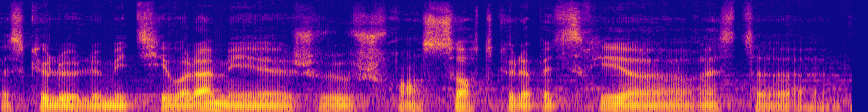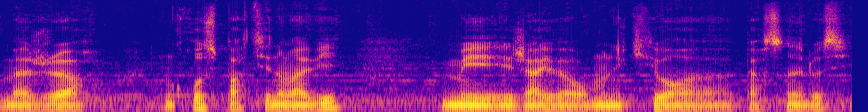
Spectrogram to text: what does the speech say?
parce que le, métier, voilà, mais euh, je, ferai en sorte que la pâtisserie euh, reste euh, majeure, une grosse partie dans ma vie, mais j'arrive à avoir mon équilibre personnel aussi.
